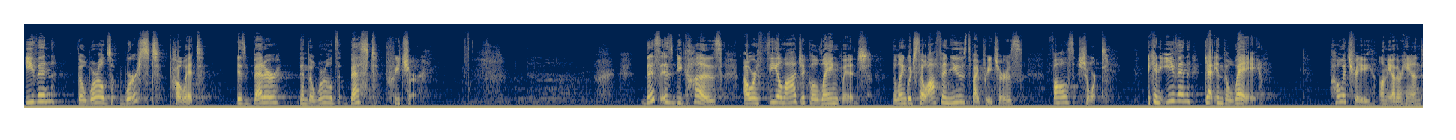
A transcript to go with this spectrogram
even the world's worst poet is better than the world's best preacher. This is because our theological language, the language so often used by preachers, falls short. It can even get in the way. Poetry, on the other hand,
